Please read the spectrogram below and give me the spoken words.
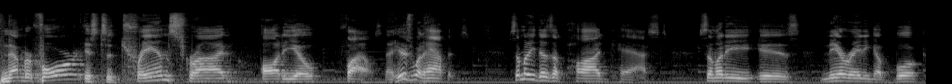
Number four is to transcribe audio files. Now here's what happens. Somebody does a podcast somebody is narrating a book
